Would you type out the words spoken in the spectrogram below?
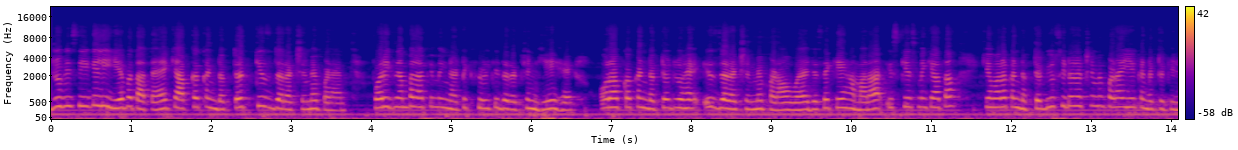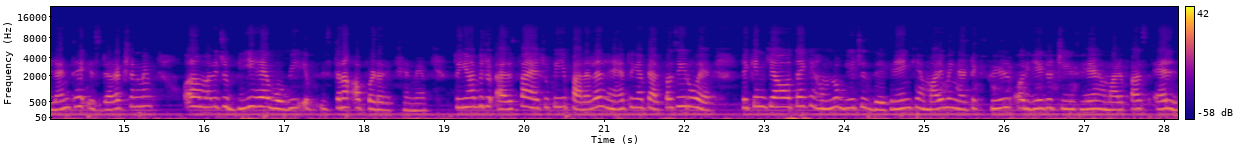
जो बेसिकली ये बताता है कि आपका कंडक्टर किस डायरेक्शन में पड़ा है। फॉर एग्जांपल आपके मैग्नेटिक फ़ील्ड की डायरेक्शन ये है और आपका कंडक्टर जो है इस डायरेक्शन में पड़ा हुआ है। जैसे कि हमारा, इस केस में क्या था कि हमारा कंडक्टर भी उसी डायरेक्शन में पड़ा है, ये कंडक्टर की लेंथ है इस डायरेक्शन में और हमारी जो बी है वो भी इस तरह अपर डायरेक्शन में है। तो यहाँ पे जो अल्फ़ा है, चूँकि ये पैरेलल है तो यहाँ पे अल्फ़ा ज़ीरो है। लेकिन क्या होता है कि हम लोग ये चीज़ देख रहे हैं कि हमारे मैग्नेटिक फ़ील्ड और ये जो चीज़ है, हमारे पास एल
